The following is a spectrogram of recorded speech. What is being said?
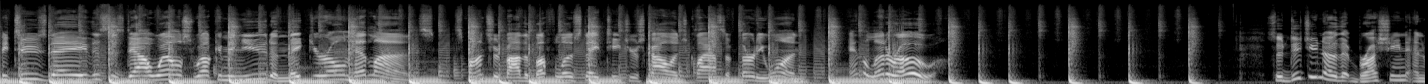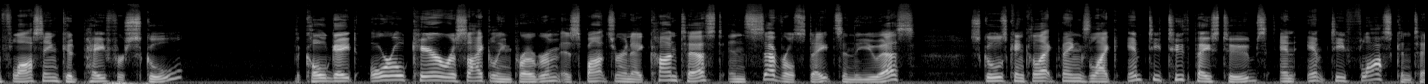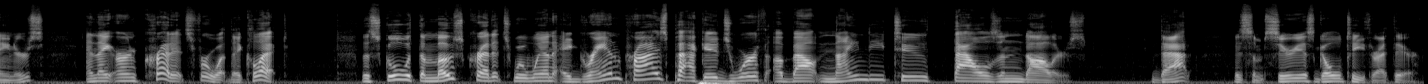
Happy Tuesday. This is Dal Welsh welcoming you to Make Your Own Headlines. Sponsored by the Buffalo State Teachers College class of 31 and the letter O. So, did you know that brushing and flossing could pay for school? The Colgate Oral Care Recycling Program is sponsoring a contest in several states in the U.S. Schools can collect things like empty toothpaste tubes and empty floss containers, and they earn credits for what they collect. The school with the most credits will win a grand prize package worth about $92,000. That is some serious gold teeth right there.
